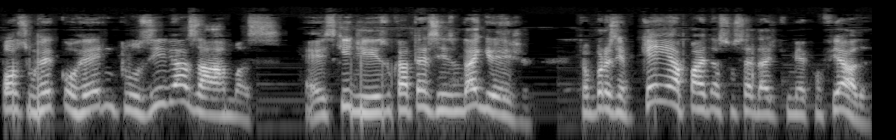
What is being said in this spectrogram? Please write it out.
posso recorrer inclusive às armas. É isso que diz o catecismo da igreja. Então, por exemplo, quem é a parte da sociedade que me é confiada?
